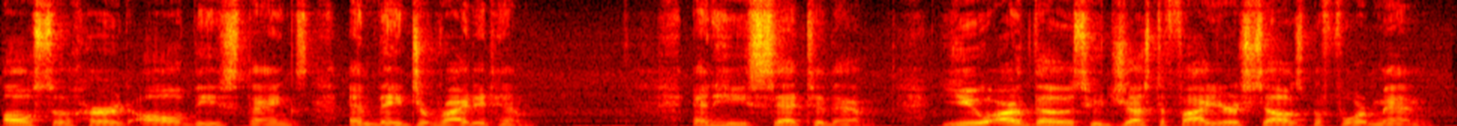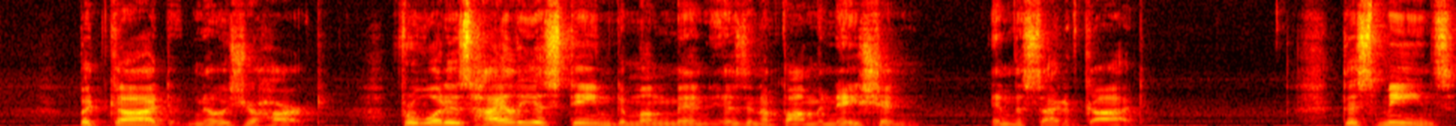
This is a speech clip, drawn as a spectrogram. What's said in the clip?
also heard all these things, and they derided him. And he said to them, You are those who justify yourselves before men, but God knows your heart. For what is highly esteemed among men is an abomination in the sight of God. This means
